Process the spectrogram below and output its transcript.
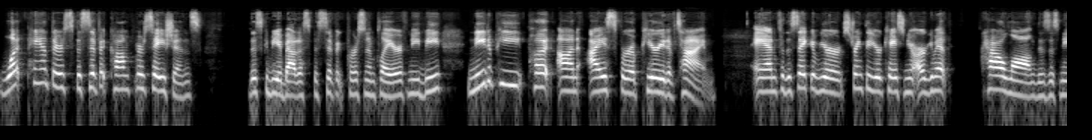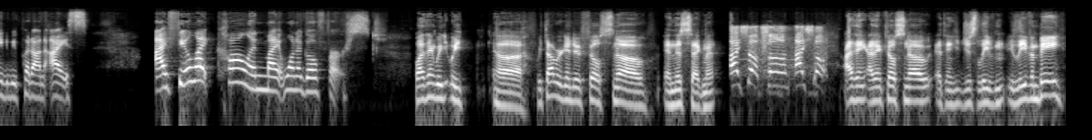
what Panthers specific conversations, this could be about a specific person and player if need be, need to be put on ice for a period of time. And for the sake of your strength of your case and your argument, how long does this need to be put on ice? I feel like Colin might want to go first. Well, I think we we uh, we thought we were going to do Phil Snow in this segment. Ice up, son. Ice up. I think I think Phil Snow. I think you just leave him. You leave him be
